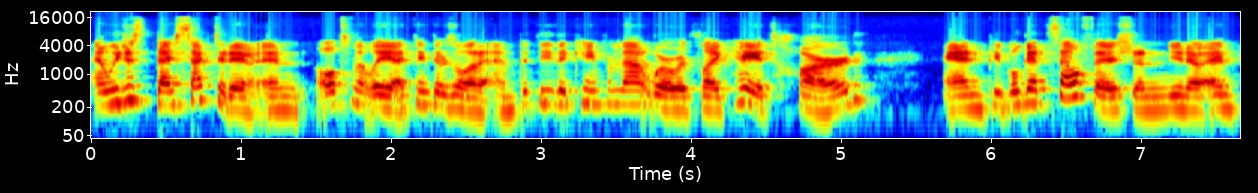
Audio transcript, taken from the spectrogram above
and we just dissected it and ultimately i think there's a lot of empathy that came from that where it's like hey it's hard and people get selfish and you know and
